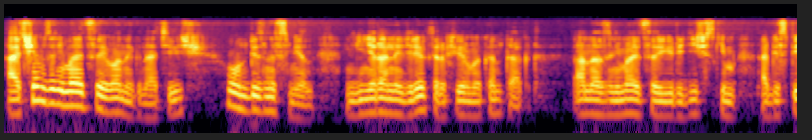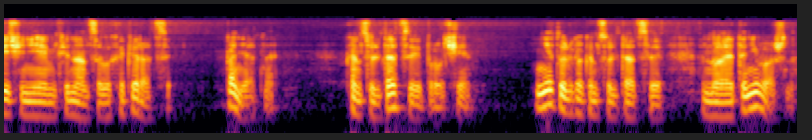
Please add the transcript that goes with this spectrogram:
А чем занимается Иван Игнатьевич? Он бизнесмен, генеральный директор фирмы «Контакт». Она занимается юридическим обеспечением финансовых операций. Понятно. Консультации и прочее. Не только консультации, но это не важно.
